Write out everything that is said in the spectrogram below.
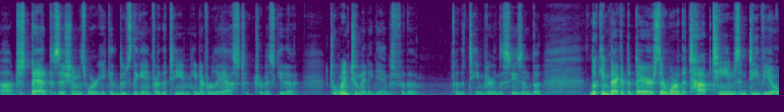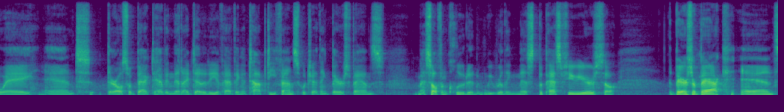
uh, just bad positions where he could lose the game for the team. He never really asked Trubisky to, to win too many games for the for the team during the season, but looking back at the Bears, they're one of the top teams in DVOA, and they're also back to having that identity of having a top defense, which I think Bears fans, myself included, we really missed the past few years. So the Bears are back, and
